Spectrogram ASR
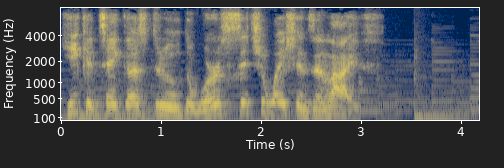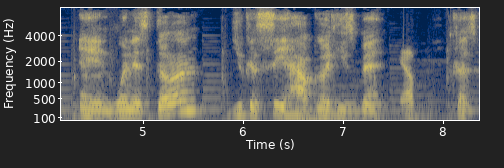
He can take us through the worst situations in life, and when it's done, you can see how good He's been. Yep. Because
